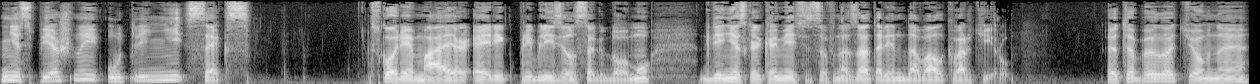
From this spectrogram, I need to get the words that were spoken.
неспешный утренний секс. Вскоре Майер Эрик приблизился к дому, где несколько месяцев назад арендовал квартиру. Это было темное,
